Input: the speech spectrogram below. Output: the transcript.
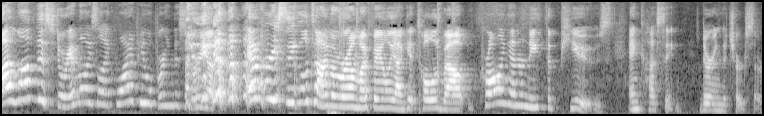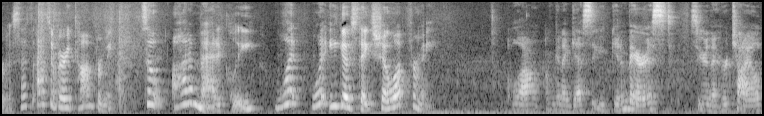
I love this story. I'm always like, why do people bring this story up? Every single time I'm around my family, I get told about crawling underneath the pews and cussing during the church service. That's that's a great time for me. So automatically, what what ego states show up for me? Well, I'm, I'm gonna guess that you get embarrassed, so you're in the hurt child,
